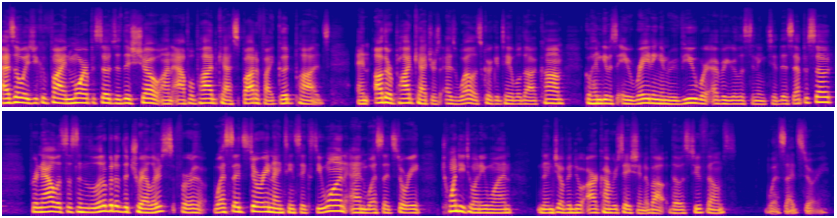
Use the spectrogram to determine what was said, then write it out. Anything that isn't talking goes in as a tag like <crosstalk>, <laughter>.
As always, you can find more episodes of this show on Apple Podcasts, Spotify, GoodPods, and other podcatchers, as well as crookedtable.com. Go ahead and give us a rating and review wherever you're listening to this episode. For now, let's listen to a little bit of the trailers for West Side Story 1961 and West Side Story 2021, and then jump into our conversation about those two films. West Side Story.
